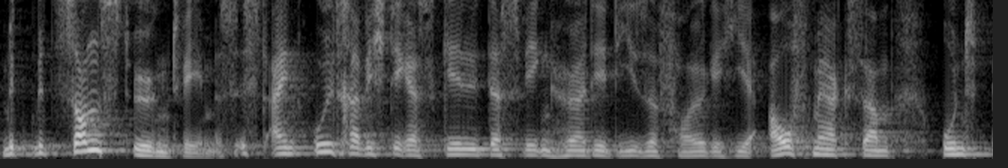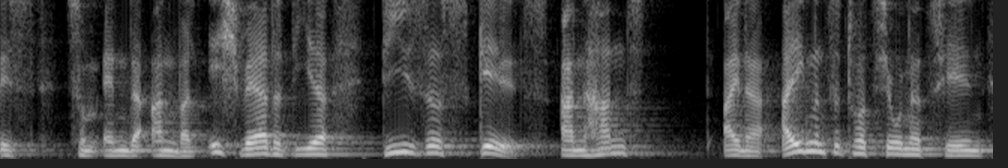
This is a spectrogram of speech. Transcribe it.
mit, mit sonst irgendwem. Es ist ein ultra wichtiger Skill, deswegen hör dir diese Folge hier aufmerksam und bis zum Ende an, weil ich werde dir diese Skills anhand einer eigenen Situation erzählen,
